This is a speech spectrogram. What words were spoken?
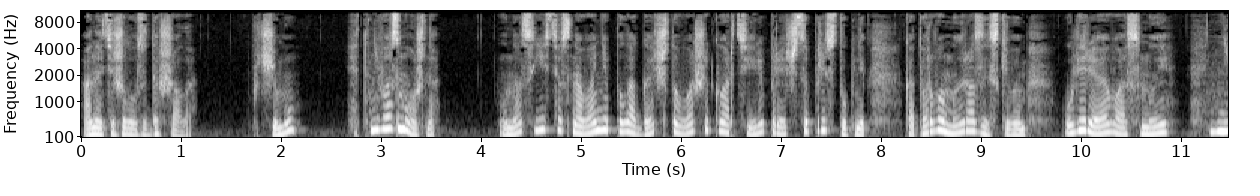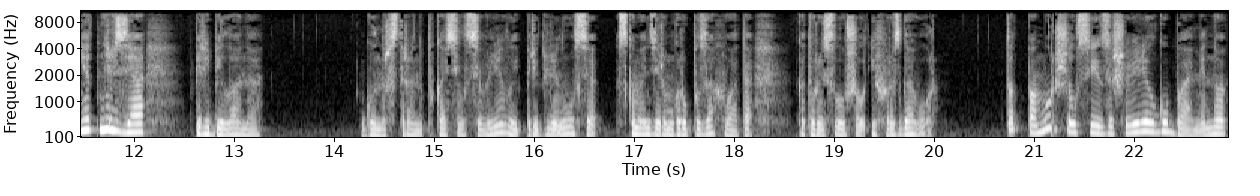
она тяжело задышала. Почему? Это невозможно. У нас есть основания полагать, что в вашей квартире прячется преступник, которого мы разыскиваем. Уверяю вас, мы... Нет, нельзя, перебила она. Гонор странно покосился влево и переглянулся с командиром группы захвата, который слушал их разговор. Тот поморщился и зашевелил губами, но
